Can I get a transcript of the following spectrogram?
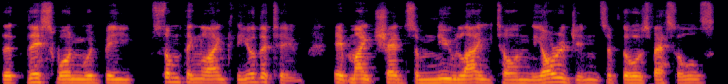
that this one would be something like the other two. It might shed some new light on the origins of those vessels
